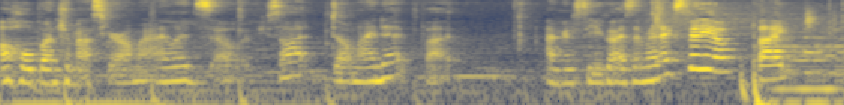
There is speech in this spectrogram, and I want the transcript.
a whole bunch of mascara on my eyelids, so if you saw it, don't mind it, but I'm gonna see you guys in my next video. Bye!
